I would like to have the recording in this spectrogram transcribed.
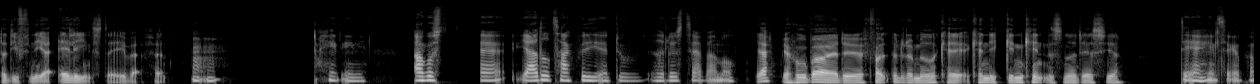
der definerer alle ens dage i hvert fald. Mm-hmm. Helt enig. August, uh, hjertet tak, fordi at du havde lyst til at være med. Ja, jeg håber, at øh, folk, der lytter med, kan, kan ikke genkende sådan noget af det, jeg siger. Det er jeg helt sikker på.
